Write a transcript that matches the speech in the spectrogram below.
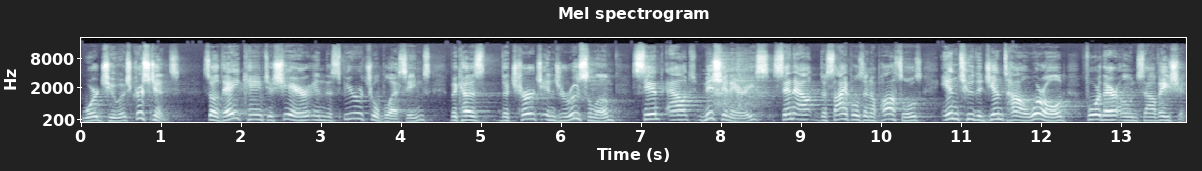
were Jewish Christians. So they came to share in the spiritual blessings because the church in Jerusalem sent out missionaries, sent out disciples and apostles into the Gentile world for their own salvation.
